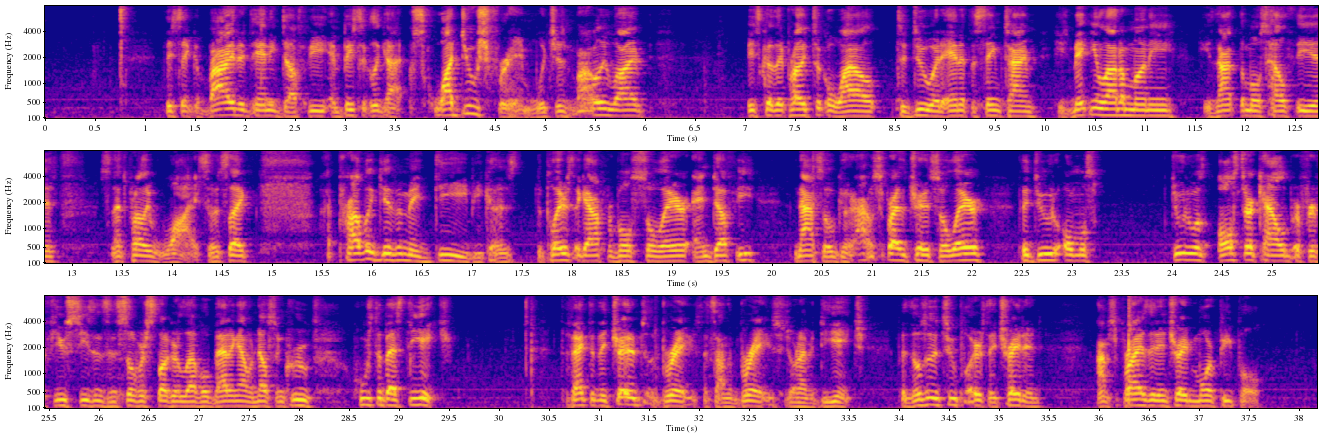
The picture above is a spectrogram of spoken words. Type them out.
they say goodbye to Danny Duffy and basically got squad douche for him, which is probably why it's because they probably took a while to do it. And at the same time, he's making a lot of money. He's not the most healthiest. So that's probably why. So it's like, I'd probably give him a D because the players they got for both Soler and Duffy, not so good. I was surprised they traded Soler. The dude almost dude was all-star caliber for a few seasons in Silver Slugger level, batting out with Nelson Cruz, who's the best DH. The fact that they traded him to the Braves, that's on the Braves, who don't have a DH. But those are the two players they traded. I'm surprised they didn't trade more people.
